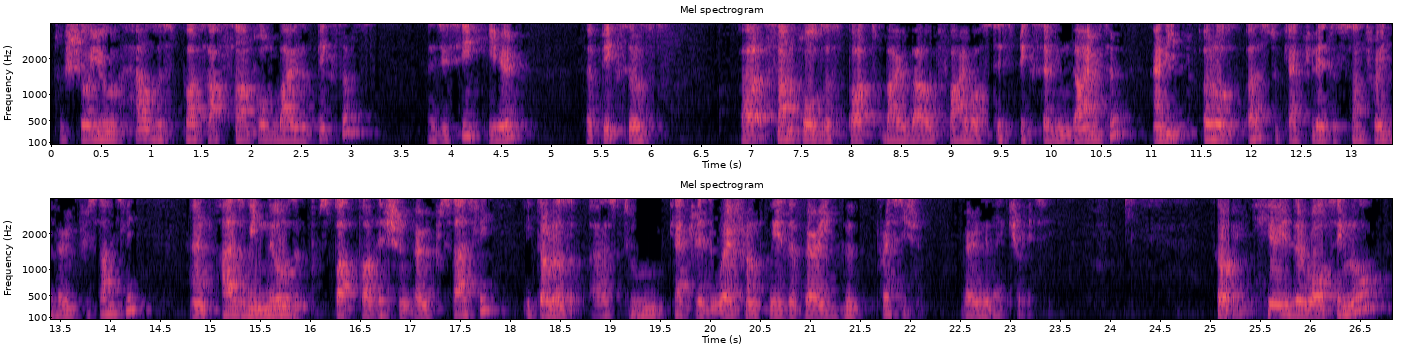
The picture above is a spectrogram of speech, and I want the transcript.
to show you how the spots are sampled by the pixels. As you see here, the pixels uh, sample the spot by about 5 or 6 pixels in diameter and it allows us to calculate the centroid very precisely and as we know the spot position very precisely it allows us to calculate the wavefront with a very good precision, very good accuracy. So here is the raw signal.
